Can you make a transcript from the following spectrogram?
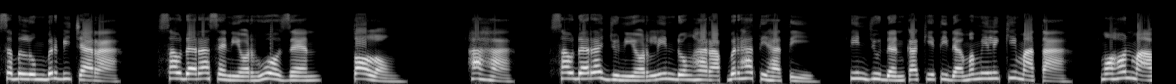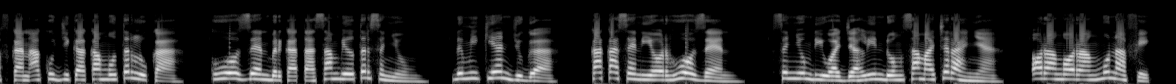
Sebelum berbicara, saudara senior Huo Zhen, tolong. Haha, saudara junior Lindung harap berhati-hati tinju dan kaki tidak memiliki mata. Mohon maafkan aku jika kamu terluka. Huo Zhen berkata sambil tersenyum. Demikian juga, kakak senior Huo Zhen. Senyum di wajah Lindung sama cerahnya. Orang-orang munafik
